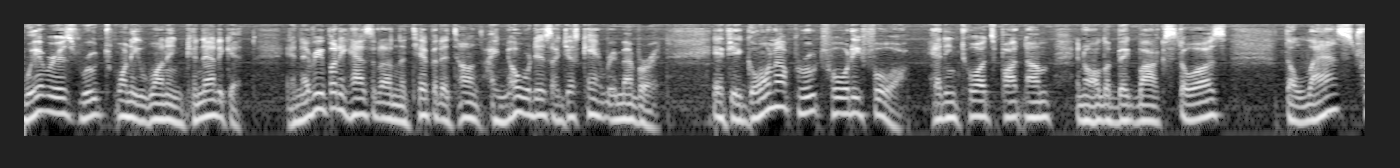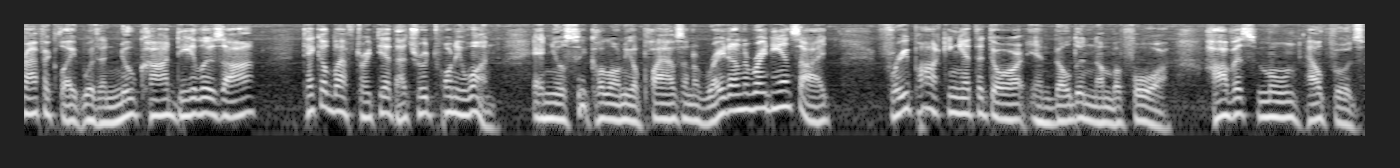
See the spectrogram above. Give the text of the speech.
where is Route 21 in Connecticut? And everybody has it on the tip of the tongue. I know it is, I just can't remember it. If you're going up Route 44, heading towards Putnam and all the big box stores, the last traffic light where the new car dealers are, take a left right there. That's Route 21. And you'll see Colonial Plaza right on the right hand side. Free parking at the door in building number four, Harvest Moon Health Foods.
